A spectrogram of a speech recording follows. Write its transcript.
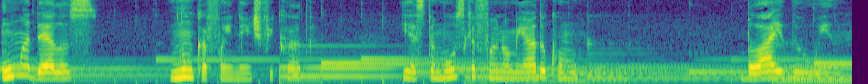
uma delas nunca foi identificada. E esta música foi nomeada como Blind Wind.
